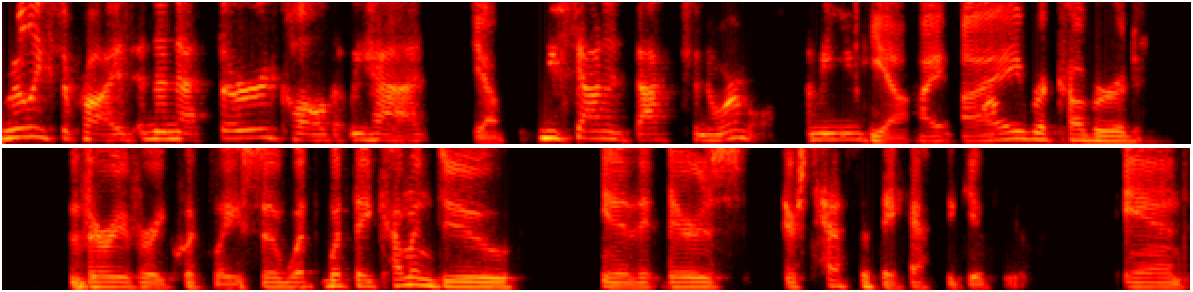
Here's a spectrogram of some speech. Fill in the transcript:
really surprised. And then that third call that we had, yeah, you sounded back to normal. I mean, you. Yeah, I, I recovered very, very quickly. So what, what they come and do, you know, there's, there's tests that they have to give you. And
